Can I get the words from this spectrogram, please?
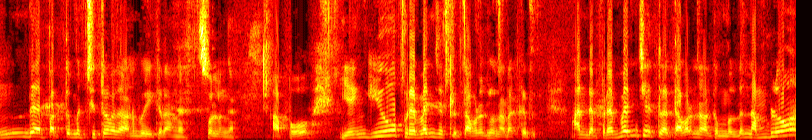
எந்த பத்து சித்திரவதை அனுபவிக்கிறாங்க? சொல்லுங்கள் அப்போது எங்கேயோ பிரபஞ்சத்தில் தவறுகள் நடக்குது. அந்த பிரபஞ்சத்தில் தவறு நடக்கும்போது நம்மளும்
